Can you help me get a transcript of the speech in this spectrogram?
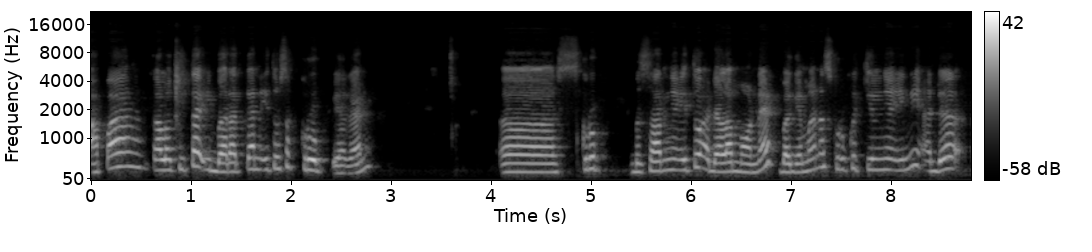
apa kalau kita ibaratkan itu skrup ya kan? Eh, skrup besarnya itu adalah Monef, bagaimana skrup kecilnya ini ada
